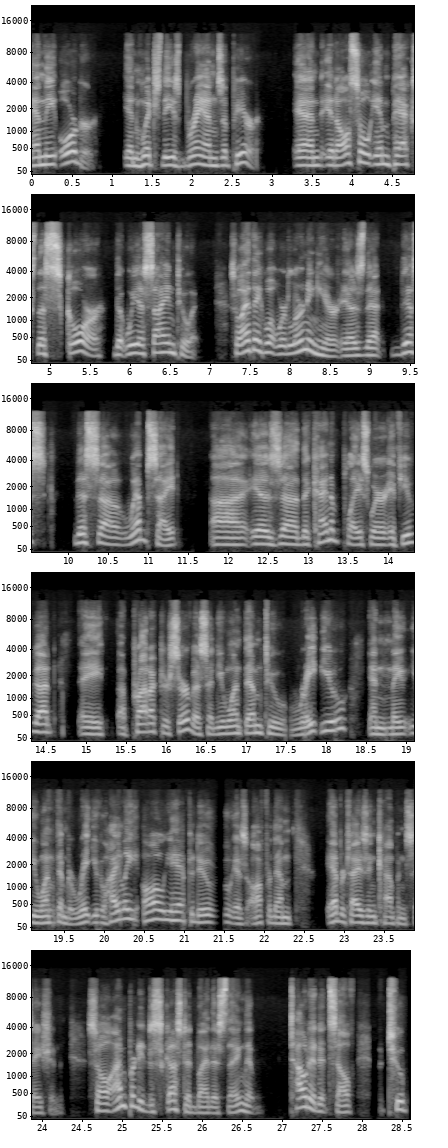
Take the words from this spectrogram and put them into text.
and the order in which these brands appear. And it also impacts the score that we assign to it. So I think what we're learning here is that this this uh, website uh, is uh, the kind of place where if you've got a, a product or service and you want them to rate you and they you want them to rate you highly, all you have to do is offer them advertising compensation. So I'm pretty disgusted by this thing that touted itself to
